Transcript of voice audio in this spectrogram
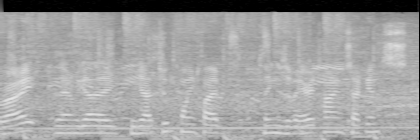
All right, then we got we got 2.5 things of airtime seconds.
